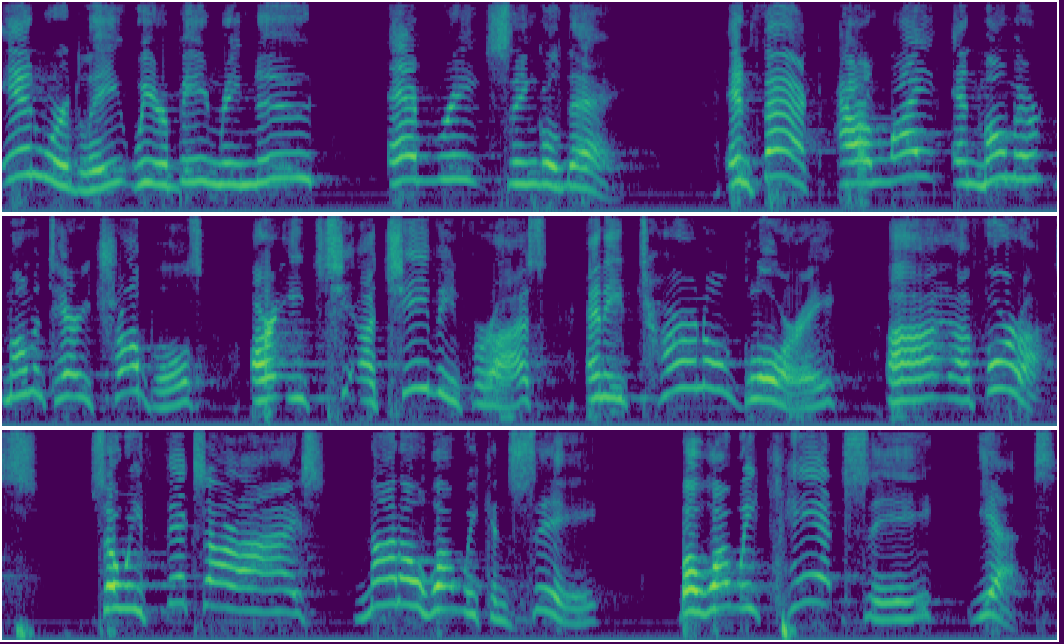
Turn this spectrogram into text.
inwardly we are being renewed every single day. In fact, our light and momentary troubles are achieving for us an eternal glory uh, uh, for us. So we fix our eyes not on what we can see, but what we can't see yet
